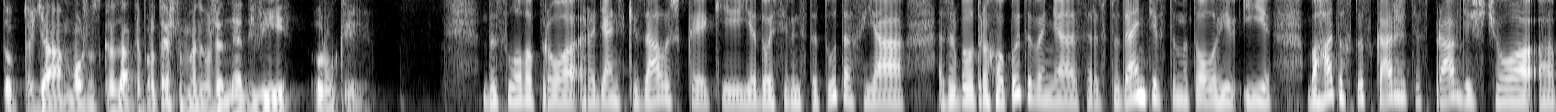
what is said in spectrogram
Тобто я можу сказати про те, що в мене вже не дві руки. До слова про радянські залишки, які є досі в інститутах. Я зробила трохи опитування серед студентів, стоматологів, і багато хто скаржиться справді, що е,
